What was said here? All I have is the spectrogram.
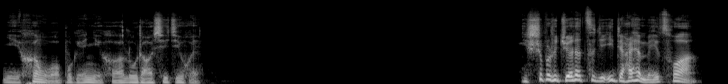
你恨我不给你和陆兆熙机会，你是不是觉得自己一点也没错啊？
